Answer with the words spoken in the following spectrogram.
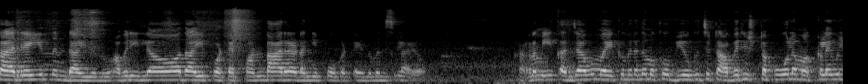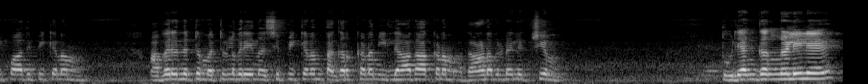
കരയുന്നുണ്ടായിരുന്നു. അവരില്ലാതായി പോട്ടെ പണ്ടാരടങ്ങി പോകട്ടെ എന്ന് മനസ്സിലായോ? കാരണം ഈ കഞ്ചാവും മയക്കുമരുന്നും ഒക്കെ ഉപയോഗിച്ചിട്ട് അവരിഷ്ടംപോലെ മക്കളെ ഉൽപ്പാദിപ്പിക്കണം. അവരെന്നിട്ട് മറ്റുള്ളവരെ നശിപ്പിക്കണം തകർക്കണം ഇല്ലാതാക്കണം. അതാണ് അവരുടെ ലക്ഷ്യം. തുരങ്കങ്ങളിലെ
